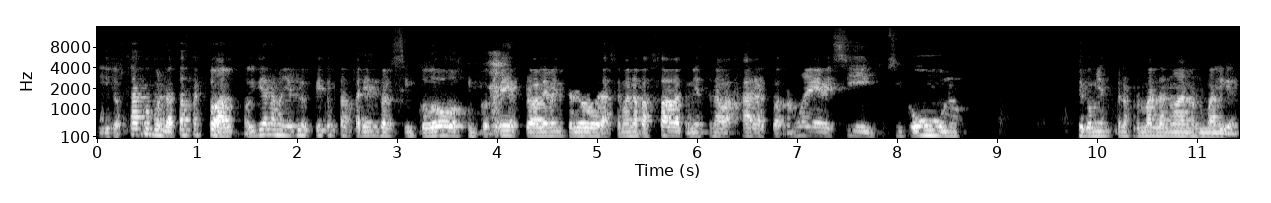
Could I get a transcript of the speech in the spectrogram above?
y lo saco con la tasa actual, hoy día la mayoría de los créditos están saliendo al 5.2, 5.3, probablemente luego de la semana pasada comienzan a bajar al 4.9, 5, 5.1, se comienza a formar la nueva normalidad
